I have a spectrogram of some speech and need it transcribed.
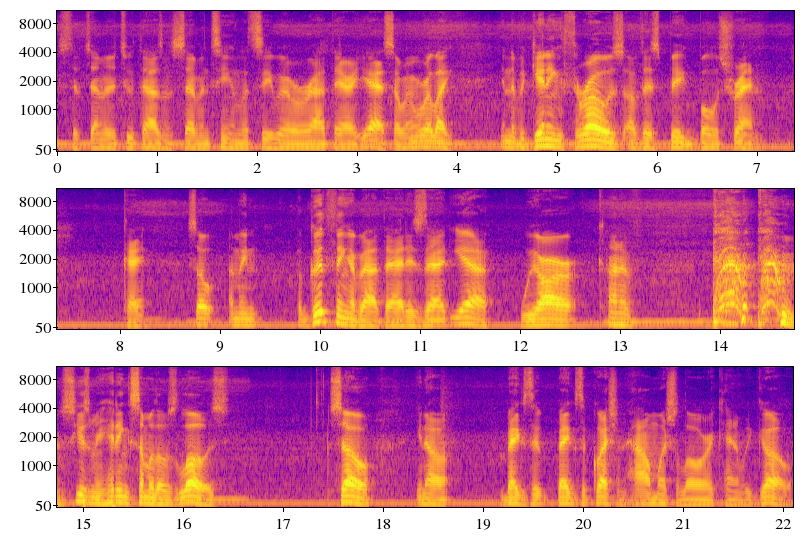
September 2017. Let's see where we're at there. Yeah, so when we're like in the beginning throes of this big bull trend. Okay? So, I mean, a good thing about that is that, yeah, we are kind of, excuse me, hitting some of those lows. So, you know, begs the, begs the question, how much lower can we go?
